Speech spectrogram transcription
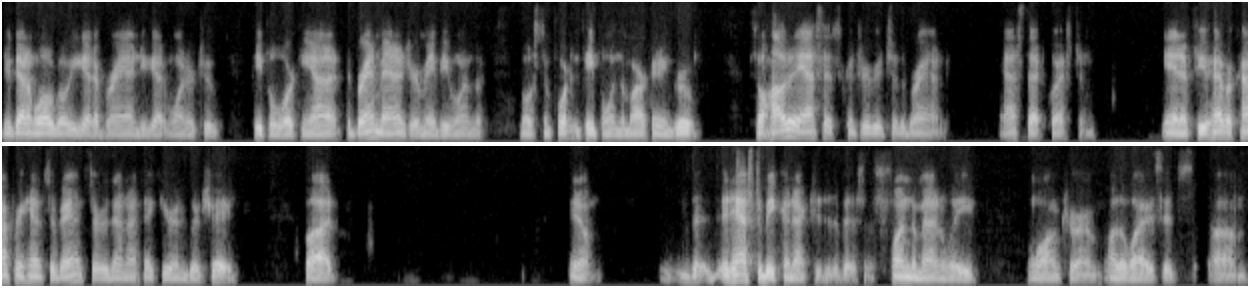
you got a logo, you got a brand, you got one or two people working on it. The brand manager may be one of the most important people in the marketing group. So, how do assets contribute to the brand? Ask that question. And if you have a comprehensive answer, then I think you're in good shape. But you know, it has to be connected to the business fundamentally long term. Otherwise, it's um,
